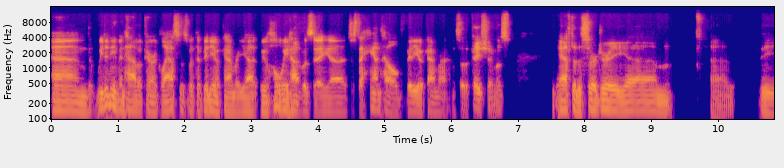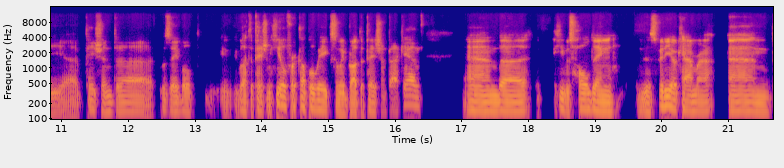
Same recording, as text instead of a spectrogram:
and we didn't even have a pair of glasses with a video camera yet. We, all we had was a uh, just a handheld video camera, and so the patient was after the surgery. Um, uh, the uh, patient uh, was able we let the patient heal for a couple of weeks and we brought the patient back in. And uh, he was holding this video camera and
